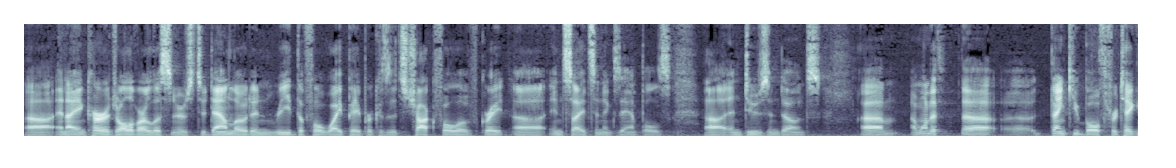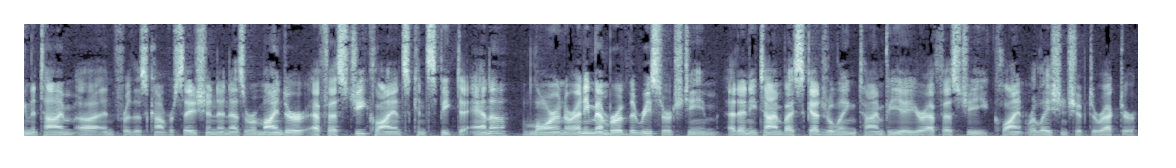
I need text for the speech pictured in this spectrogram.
Uh, and I encourage all of our listeners to download and read the full white paper because it's chock full of great uh, insights and examples uh, and do's and don'ts. Um, I want to uh, uh, thank you both for taking the time uh, and for this conversation. And as a reminder, FSG clients can speak to Anna, Lauren, or any member of the research team at any time by scheduling time via your FSG client relationship director.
